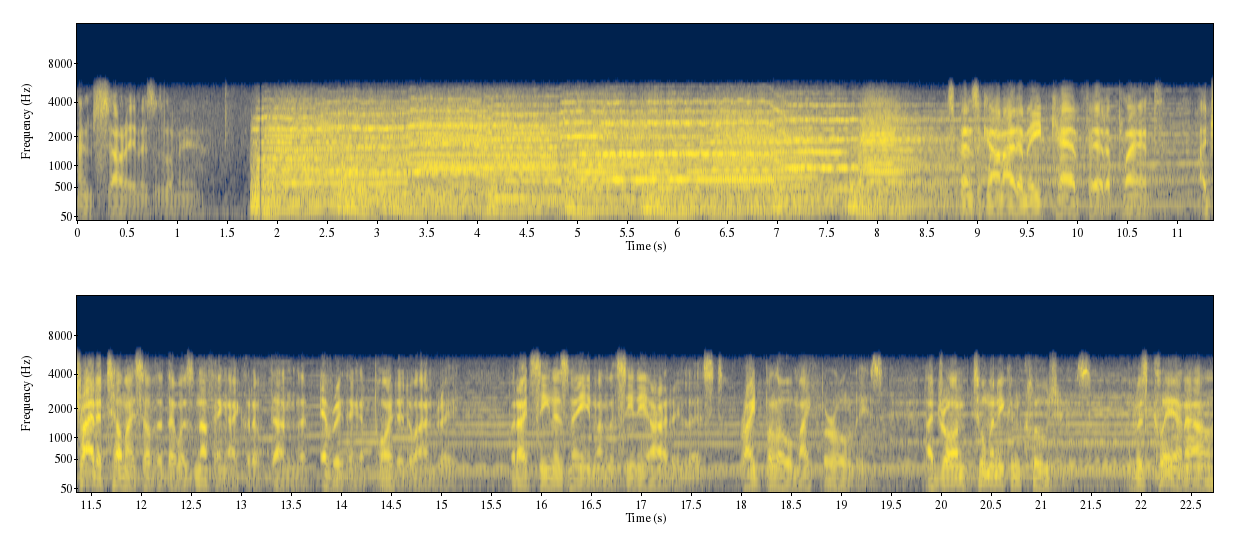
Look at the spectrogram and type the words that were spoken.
I'm sorry, Mrs. Lemire. Expense account item eight, cab fare to plant. I tried to tell myself that there was nothing I could have done, that everything had pointed to Andre. But I'd seen his name on the seniority list, right below Mike Baroldi's. I'd drawn too many conclusions. It was clear now.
